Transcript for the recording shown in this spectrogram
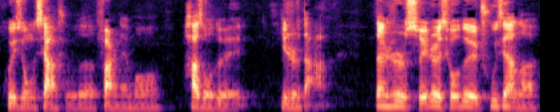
灰熊下属的发展联盟哈索队一直打。但是随着球队出现了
